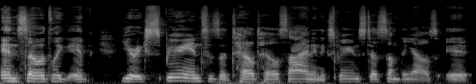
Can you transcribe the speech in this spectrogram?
And so it's like if your experience is a telltale sign and experience does something else, it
